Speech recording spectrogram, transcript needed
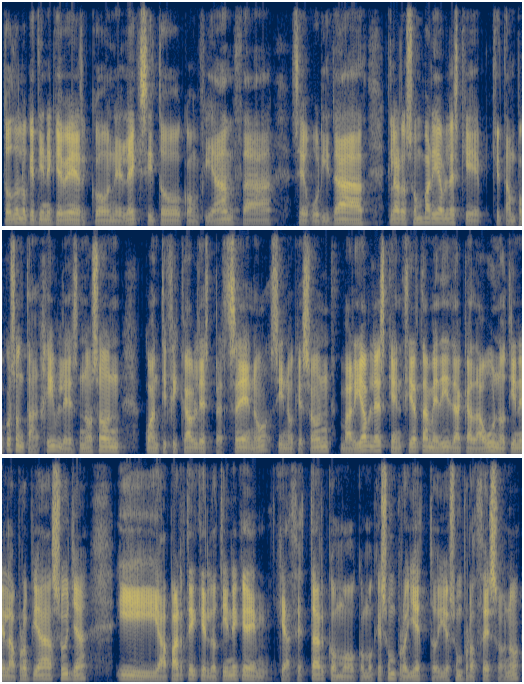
Todo lo que tiene que ver con el éxito, confianza, seguridad, claro, son variables que, que tampoco son tangibles, no son cuantificables per se, ¿no? Sino que son variables que en cierta medida cada uno tiene la propia suya y aparte que lo tiene que, que aceptar como, como que es un proyecto y es un proceso, ¿no?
